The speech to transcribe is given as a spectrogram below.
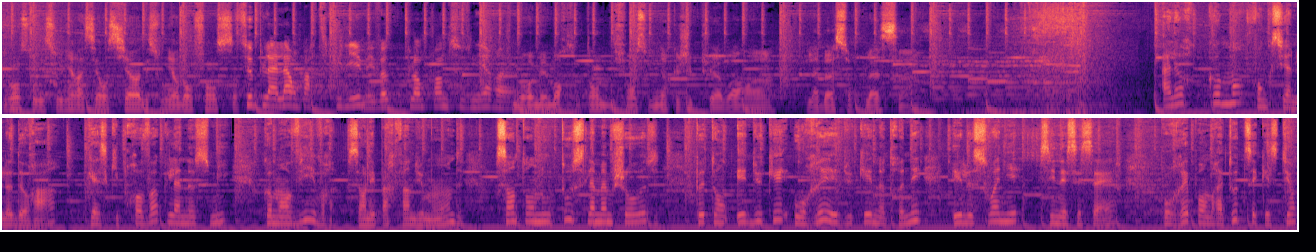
Souvent, ce sont des souvenirs assez anciens, des souvenirs d'enfance. Ce plat-là en particulier m'évoque plein plein de souvenirs. euh. Je me remémore tout le temps de différents souvenirs que j'ai pu avoir euh, là-bas sur place. euh. Alors, comment fonctionne l'odorat? Qu'est-ce qui provoque l'anosmie? Comment vivre sans les parfums du monde? Sentons-nous tous la même chose? Peut-on éduquer ou rééduquer notre nez et le soigner si nécessaire? Pour répondre à toutes ces questions,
